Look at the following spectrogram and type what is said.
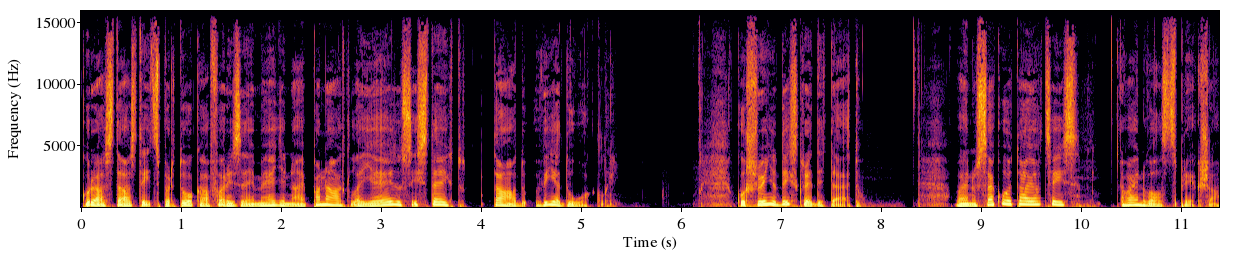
kurā stāstīts par to, kā farizēji mēģināja panākt, lai Jēzus izteiktu tādu viedokli, kurš viņu diskreditētu vai nu sekotāju acīs, vai nu valsts priekšā.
